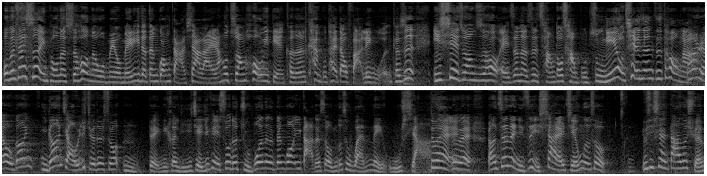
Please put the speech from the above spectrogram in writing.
我们在摄影棚的时候呢，我们有美丽的灯光打下来，然后妆厚一点，可能看不太到法令纹。可是，一卸妆之后，哎，真的是藏都藏不住。你有切身之痛啊？当然，我刚刚你刚刚讲，我就觉得说，嗯，对你很理解，就可以说的主播那个灯光一打的时候，我们都是完美无瑕，对，对不对？然后真的你自己下来节目的时候，尤其现在大家都喜欢。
